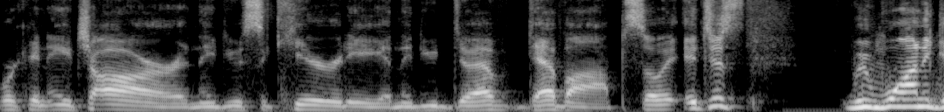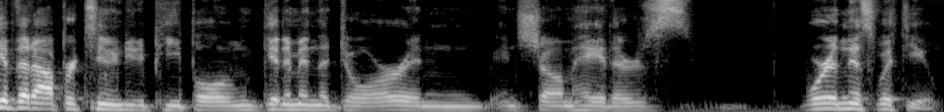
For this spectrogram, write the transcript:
work in HR and they do security and they do dev DevOps. So it just we want to give that opportunity to people and get them in the door and and show them hey there's we're in this with you.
